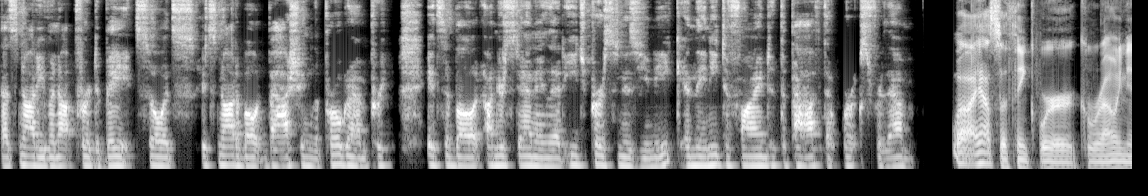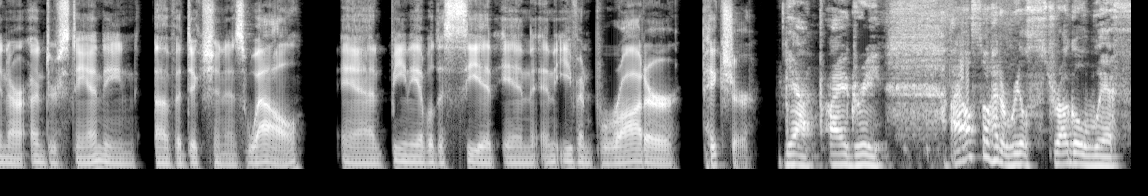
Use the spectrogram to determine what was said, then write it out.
that's not even up for debate. So it's it's not about bashing the program. It's about understanding that each person is unique and they need to find the path that works for them. Well, I also think we're growing in our understanding of addiction as well and being able to see it in an even broader picture. Yeah, I agree. I also had a real struggle with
